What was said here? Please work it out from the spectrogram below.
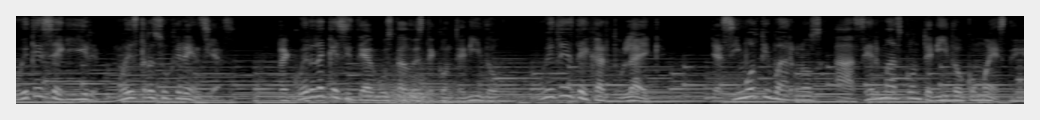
puedes seguir nuestras sugerencias. Recuerda que si te ha gustado este contenido, puedes dejar tu like y así motivarnos a hacer más contenido como este.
